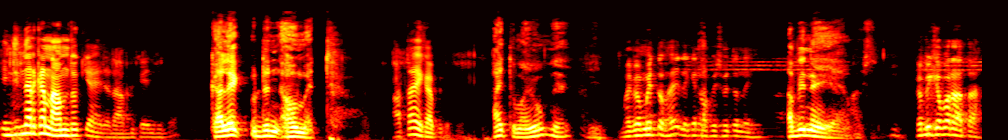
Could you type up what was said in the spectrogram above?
इंजीनियर का नाम तो क्या है दादा अभी का इंजीनियर कालेक उद्दीन अहमद आता है कभी कभी आई तो मालूम है अभी महीबा में तो है लेकिन ऑफ़िस में तो नहीं अभी नहीं है कभी कभार आता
